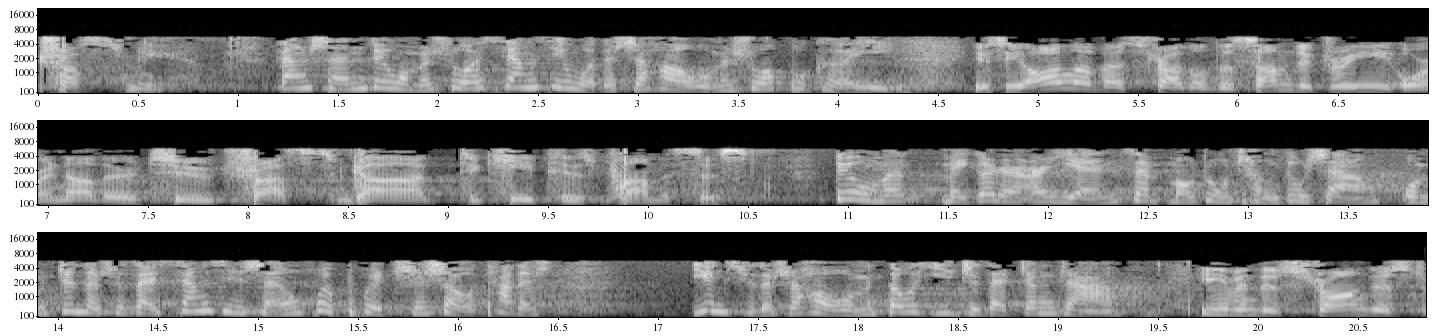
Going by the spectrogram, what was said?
trust me. 当神对我们说相信我的时候，我们说不可以。 You see, all of us struggle to some degree or another to trust God to keep His promises. 对我们每个人而言，在某种程度上，我们真的是在相信神会不会持守他的 应许的时候，我们都一直在挣扎。 Even the strongest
